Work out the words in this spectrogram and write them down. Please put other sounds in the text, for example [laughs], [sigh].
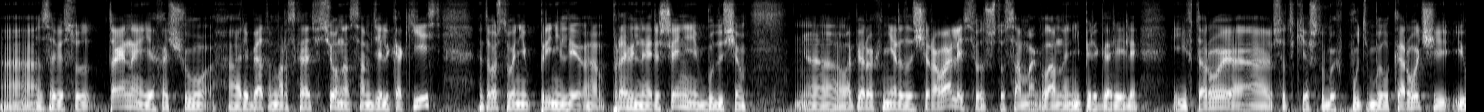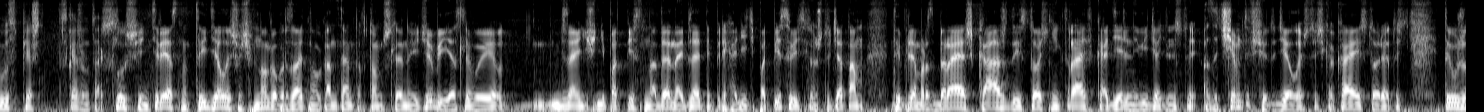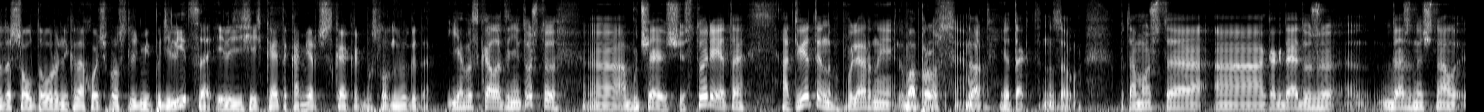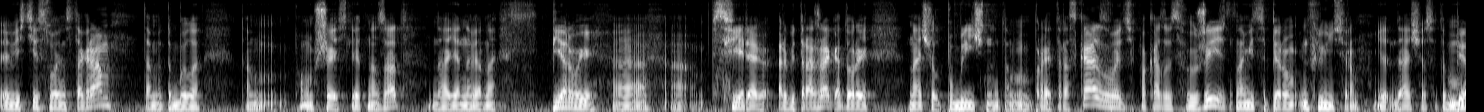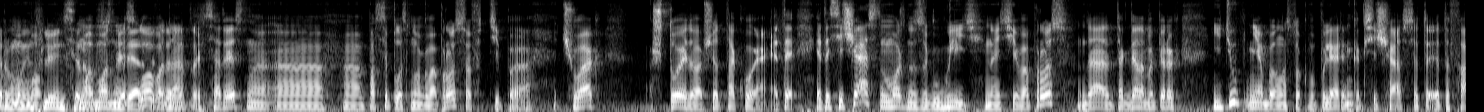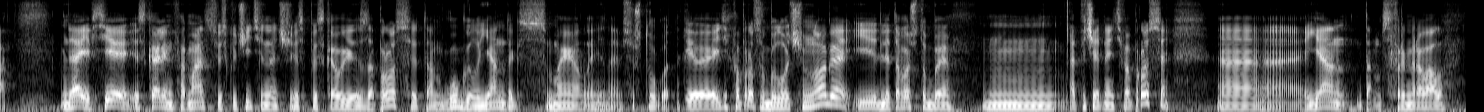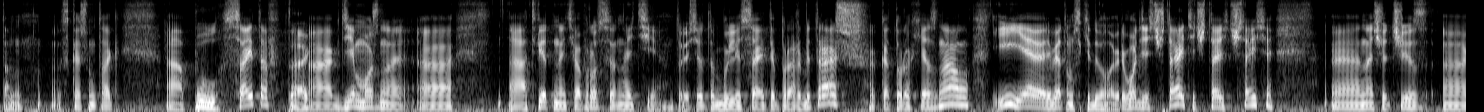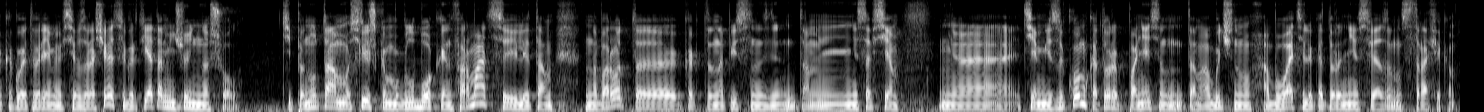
завесу тайны. Я хочу а, ребятам рассказать все на самом деле как есть, для того, чтобы они приняли правильное решение в будущем Э, во-первых, не разочаровались, вот что самое главное, не перегорели. И второе, э, все-таки, чтобы их путь был короче и успешный, скажем так. Слушай, интересно, ты делаешь очень много образовательного контента, в том числе на YouTube. Если вы, не знаю, еще не подписаны на Дэна, обязательно переходите, подписывайтесь, потому что у тебя там, ты прям разбираешь каждый источник трафика, отдельное видео, отдельный источник. А зачем ты все это делаешь? То есть какая история? То есть ты уже дошел до того уровня, когда хочешь просто с людьми поделиться, или здесь есть какая-то коммерческая, как бы, условно, выгода? Я бы сказал, это не то, что э, обучающая история, это ответы на популярные вопросы. вопросы да. Вот, я так это назову. Потому что а, когда я даже, даже начинал вести свой Инстаграм, там это было, там, по-моему, 6 лет назад, да, я, наверное, первый э, в сфере арбитража, который начал публично там, про это рассказывать, показывать свою жизнь, становиться первым инфлюенсером. Да, сейчас это первым инфлюенсером модное слово, да. Соответственно, э, посыпалось много вопросов, типа, чувак, что это вообще такое. Это, это сейчас можно загуглить и найти вопрос, да, тогда, во-первых, YouTube не был настолько популярен, как сейчас, это, это факт. Да, и все искали информацию исключительно через поисковые запросы, там Google, Яндекс, Mail, я не знаю, все что угодно. И э, этих вопросов было очень много, и для того, чтобы отвечать на эти вопросы, э, я там сформировал, там, скажем так, а, пул сайтов, так. А, где можно э, ответ на эти вопросы найти. То есть это были сайты про арбитраж, которых я знал, и я ребятам скидывал. говорю, вот здесь читайте, читайте, читайте. Значит, через какое-то время все возвращаются, возвращаются и говорят, я там ничего не нашел. Типа, ну там слишком глубокая информация или там наоборот э, как-то написано там не совсем э, тем языком, который понятен там обычному обывателю, который не связан с трафиком.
